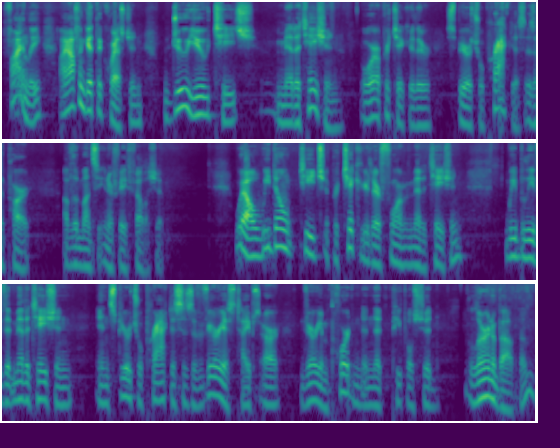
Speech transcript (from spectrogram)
Finally, I often get the question Do you teach meditation or a particular spiritual practice as a part of the Muncie Interfaith Fellowship? Well, we don't teach a particular form of meditation. We believe that meditation and spiritual practices of various types are very important and that people should learn about them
